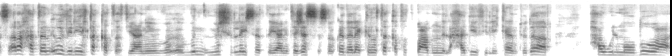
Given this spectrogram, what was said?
صراحة أذني التقطت يعني مش ليست يعني تجسس وكذا لكن التقطت بعض من الأحاديث اللي كانت تدار حول موضوع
